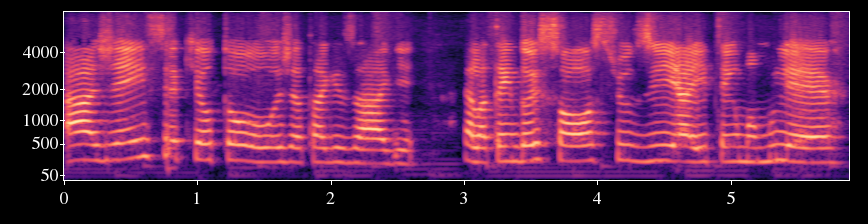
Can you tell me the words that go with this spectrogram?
a agência que eu tô hoje, a Tag Zag, ela tem dois sócios e aí tem uma mulher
